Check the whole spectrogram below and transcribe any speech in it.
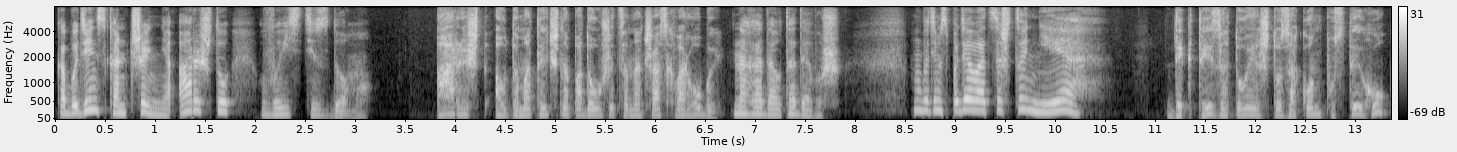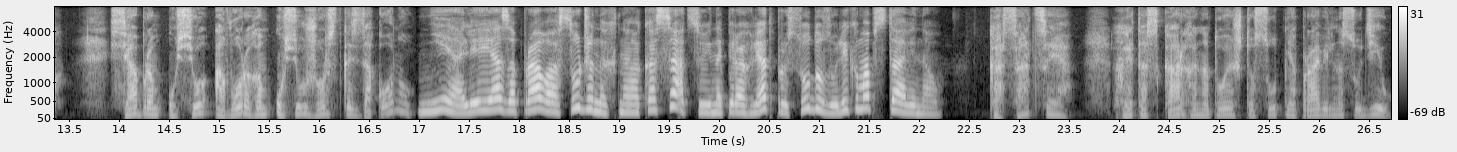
каб у дзень сканчэння арышту выйсці з дому. Арышт аўтаматычна падоўжыцца на час хваробы. Нагадаў Тадэвуш. Будзем спадзявацца, што не. Дык ты за тое, што закон пусты гук, сябрам усё, а ворагам усю жорсткасць закону? Не, але я за права асуджаных на касацыю і на перагляд прысуду з улікам абставінаў. Касацыя? Гэта скарга на тое, што суд няправільна судзіў.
